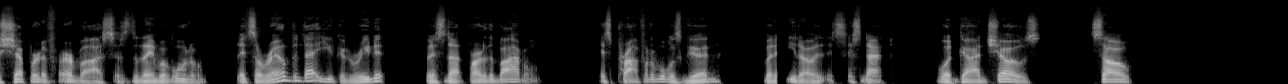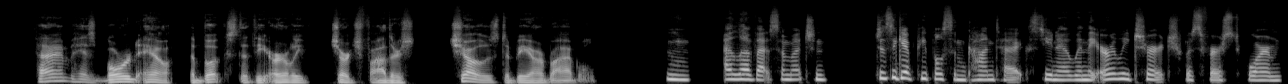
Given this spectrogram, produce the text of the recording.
Shepherd of Hermas is the name of one of them. It's around today. You can read it, but it's not part of the Bible. It's profitable, it's good, but you know, it's it's not what God chose. So time has borne out the books that the early church fathers chose to be our Bible. Mm, I love that so much. And just to give people some context, you know, when the early church was first formed,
